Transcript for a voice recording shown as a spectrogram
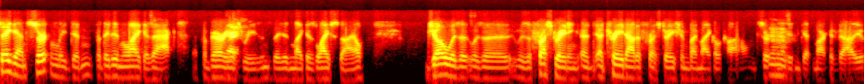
Seguin certainly didn't, but they didn't like his act for various right. reasons. They didn't like his lifestyle. Joe was a was a was a frustrating a, a trade out of frustration by Mike O'Connell and certainly mm-hmm. didn't get market value.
